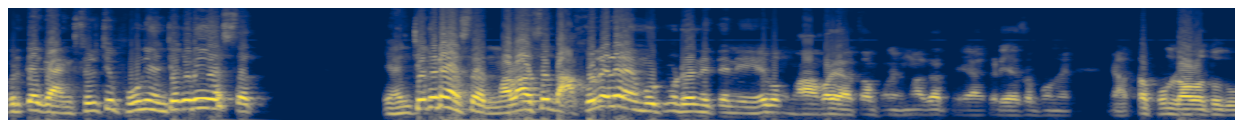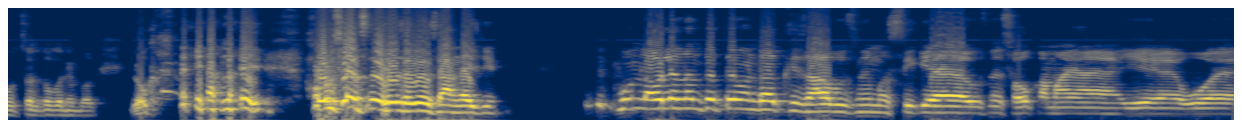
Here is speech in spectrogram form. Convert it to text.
बरं त्या गँगस्टरचे फोन यांच्याकडेही असतात. यांच्याकडे असतात. मला असं दाखवलेलं आहे मोठमोठ्या नेत्यांनी. हे बघ माझा याचा फोन आहे माझा याकडे याचा फोन आहे. मी आता फोन लावला तो उचलतो कोणी बोल लोकांना हौस असते हे सगळं सांगायची. फोन लावल्यानंतर ते म्हणतात की साहेब उसने मस्ती किया है उसने सौ कमाया है ये है वो है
